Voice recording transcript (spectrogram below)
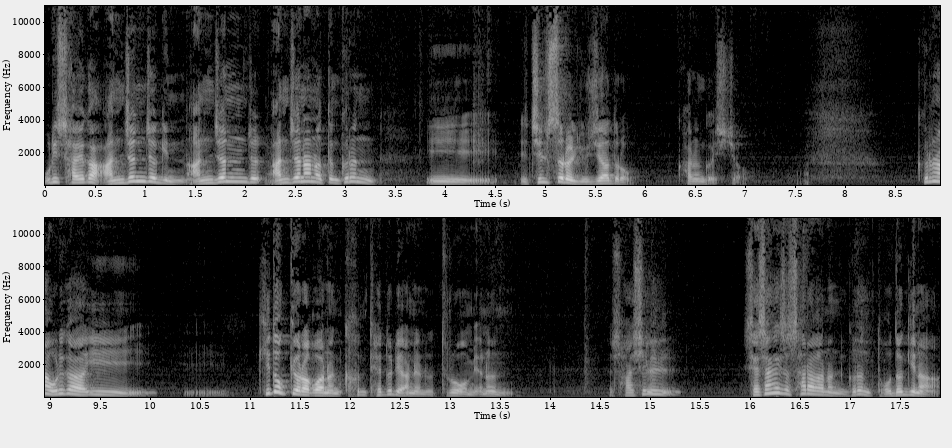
우리 사회가 안전적인 안전 안전한 어떤 그런 이 질서를 유지하도록 하는 것이죠. 그러나 우리가 이 기독교라고 하는 큰 테두리 안으로 들어오면은 사실 세상에서 살아가는 그런 도덕이나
